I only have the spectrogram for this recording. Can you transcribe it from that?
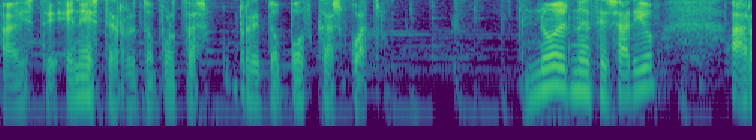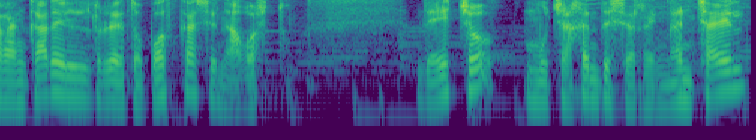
a este, en este reto podcast, reto podcast 4. No es necesario arrancar el reto podcast en agosto. De hecho, mucha gente se reengancha a él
